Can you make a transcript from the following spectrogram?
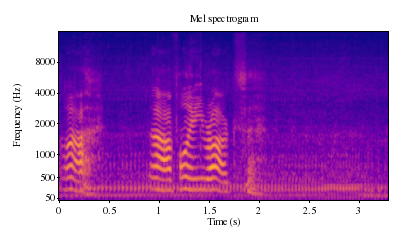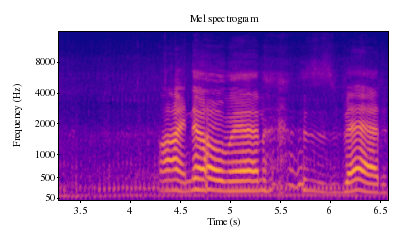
ah, ah, pointy rocks. I know, man, this is bad.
